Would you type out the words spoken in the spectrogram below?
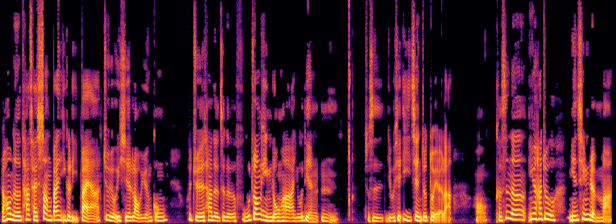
然后呢，他才上班一个礼拜啊，就有一些老员工会觉得他的这个服装引容啊，有点嗯，就是有一些意见就对了啦。好，可是呢，因为他就年轻人嘛，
